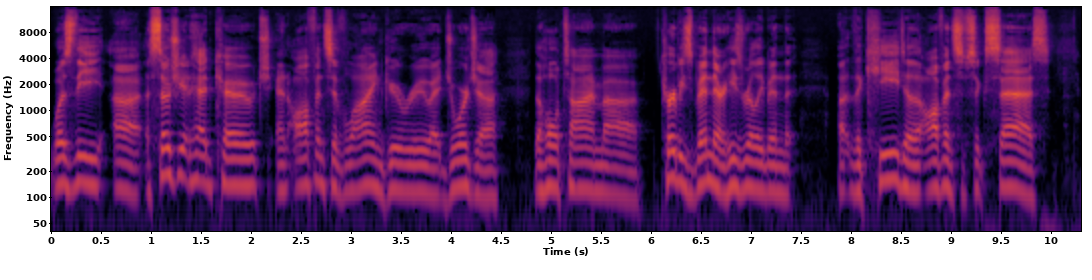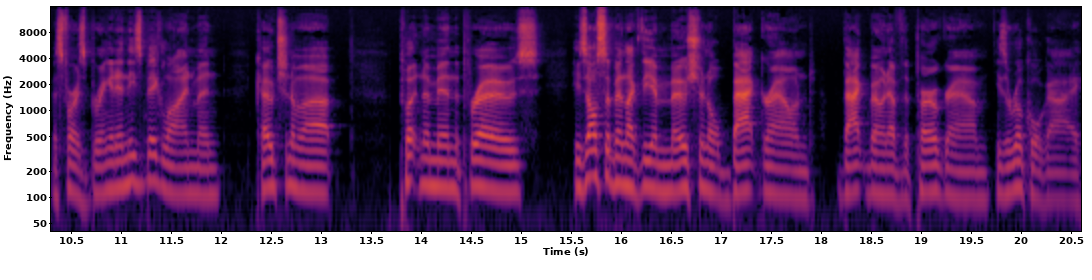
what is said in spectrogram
was the uh, associate head coach and offensive line guru at Georgia the whole time uh, Kirby's been there. He's really been the, uh, the key to the offensive success as far as bringing in these big linemen, coaching them up, putting them in the pros. He's also been like the emotional background backbone of the program. He's a real cool guy,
